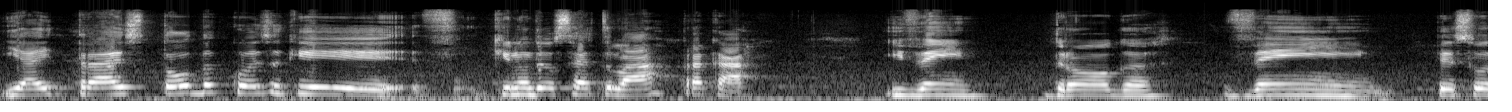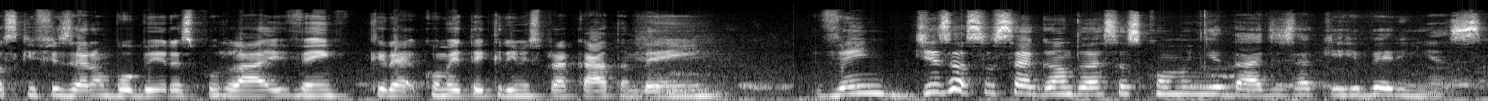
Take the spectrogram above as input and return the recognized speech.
E aí traz toda coisa que, que não deu certo lá para cá. E vem droga, vem pessoas que fizeram bobeiras por lá e vem cometer crimes para cá também. Vem desassossegando essas comunidades aqui ribeirinhas.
